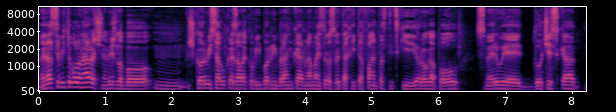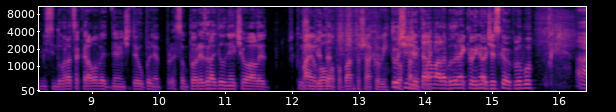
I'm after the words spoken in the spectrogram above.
Len zase by to bolo náročné, vieš, lebo mm, Škorvi sa ukázal ako výborný brankár na majstrov sveta, chyta fantastický rok a pol, smeruje do Česka, myslím do Hradca Králové, neviem, či to je úplne, som prezradil niečo, ale Tuším, Majú voľno po Bartošákovi. Tuším, že tam, flak. alebo do nejakého iného českého klubu. A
